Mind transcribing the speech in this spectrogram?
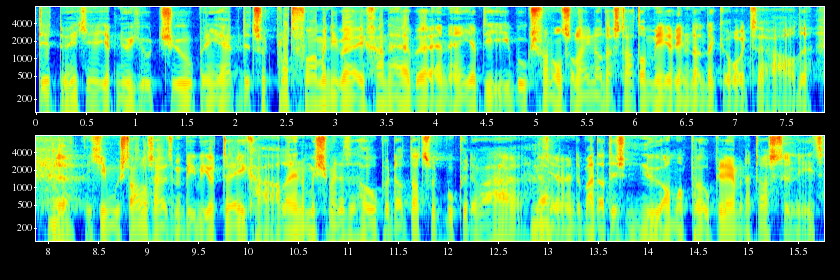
dit, weet je, je hebt nu YouTube en je hebt dit soort platformen die wij gaan hebben. En, en je hebt die e-books van ons alleen al, daar staat al meer in dan ik ooit eh, haalde. ja. Weet je, je moest alles uit een bibliotheek halen en dan moest je met het hopen dat dat soort boeken er waren. Weet je, maar dat is nu allemaal populair, maar dat was toen niet.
